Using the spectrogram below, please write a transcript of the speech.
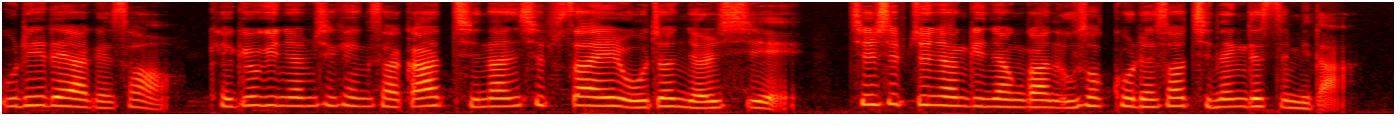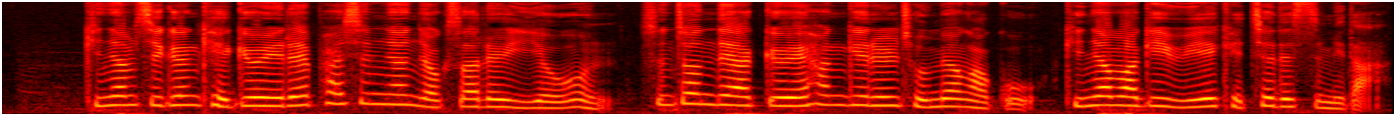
우리 대학에서 개교 기념식 행사가 지난 14일 오전 10시에 70주년 기념관 우석홀에서 진행됐습니다. 기념식은 개교 이래 80년 역사를 이어온 순천대학교의 한기를 조명하고 기념하기 위해 개최됐습니다.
